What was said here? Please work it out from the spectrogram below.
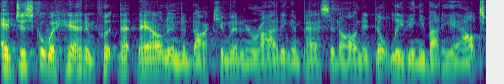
And just go ahead and put that down in a document and writing and pass it on, and don't leave anybody out.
